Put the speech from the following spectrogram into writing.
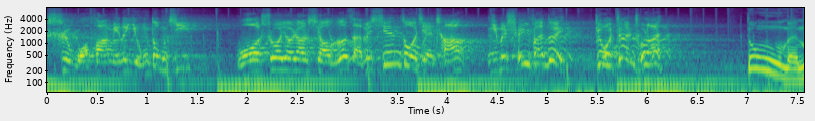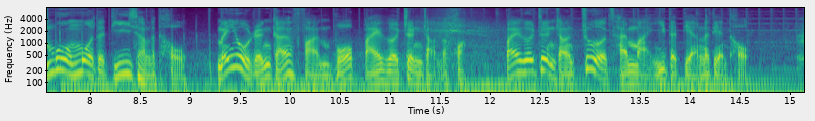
是我发明了永动机。我说要让小鹅仔们先做检查，你们谁反对？给我站出来！动物们默默地低下了头，没有人敢反驳白鹅镇长的话。白鹅镇长这才满意的点了点头。嗯，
